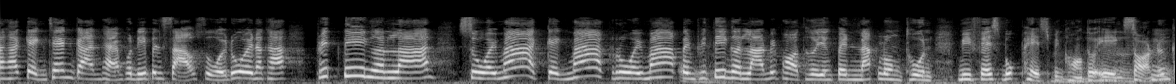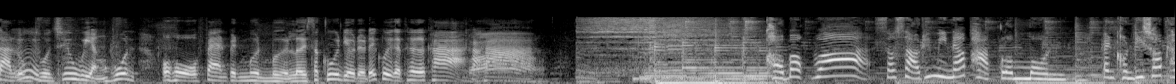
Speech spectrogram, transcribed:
นะคะ เก่งเช่นกันแถมคนนี้เป็นสาวสวยด้วยนะคะ พริตตี้เงินล้าน สวยมากเก่งมากรวยมากเป็นพริตตี้เงินล้านไม่พอเธอยังเป็นนักลงทุนมี Facebook Page เป็นของตัวเอง สอนเรื่องการลงทุนชื่อเหวี่ยงหุ้น โอ้โห แฟนเป็นหมื่นหมื่นๆเลยสักครู่เดียวเดี๋ยวได้คุยกับเธอค่ะว้าวขอบอกว่า สาวๆ ที่มีหน้าผากกลมมน เป็นคนที่ชอบท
